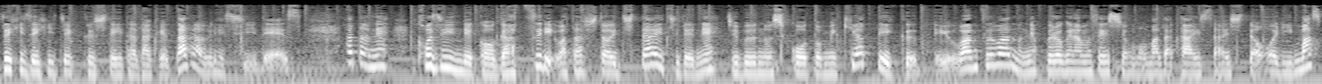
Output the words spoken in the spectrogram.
ぜひぜひチェックしていただけたたら嬉しいです。あとね個人でこうがっつり私と1対1でね自分の思考と向き合っていくっていうワンツーワンのねプログラムセッションもまだ開催しております。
